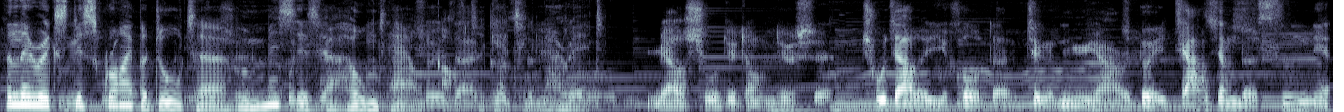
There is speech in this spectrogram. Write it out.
The lyrics describe a daughter who misses her hometown after getting married. 描述这种就是出嫁了以后的这个女儿对家乡的思念。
